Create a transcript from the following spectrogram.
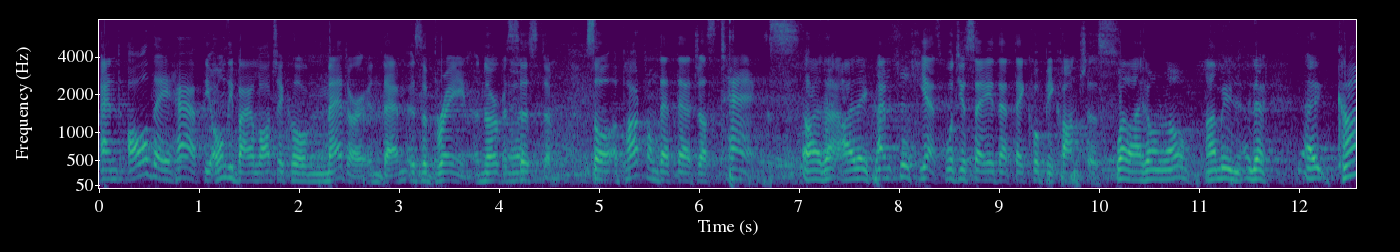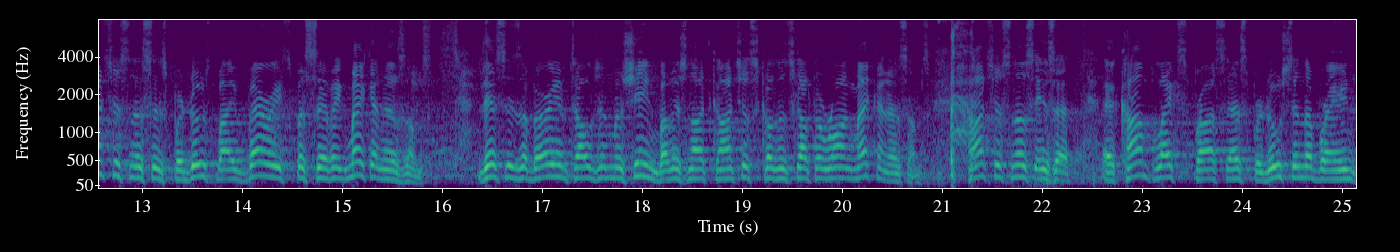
And all they have, the only biological matter in them is a brain, a nervous system. So apart from that, they're just tanks. Are they, Uh, are they and conscious? yes, would you say that they could be conscious? Well, I don't know. I mean, uh, consciousness is produced by very specific mechanisms. This is a very intelligent machine, but it's not conscious because it's got the wrong mechanisms. Consciousness is a, a complex process produced in the brain.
